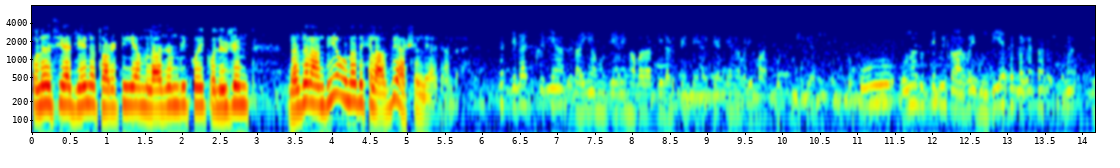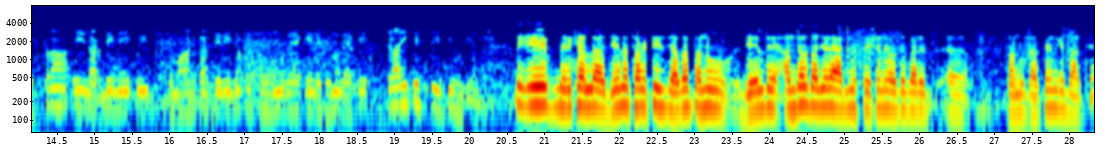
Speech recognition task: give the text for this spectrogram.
ਪੁਲਿਸ ਜਾਂ ਜੇਲ੍ਹ ਅਥਾਰਟੀ ਜਾਂ ਮੁਲਾਜ਼ਮ ਦੀ ਕੋਈ ਕੋਲੂਜਨ ਨਜ਼ਰ ਆਂਦੀ ਹੈ ਉਹਨਾਂ ਦੇ ਖਿਲਾਫ ਵੀ ਐਕਸ਼ਨ ਲਿਆ ਜਾਂਦਾ ਹੈ। ਸਰ, ਜ਼ਿਲ੍ਹਾ 'ਚ ਜਿਹੜੀਆਂ ਲੜਾਈਆਂ ਹੁੰਦੀਆਂ ਨੇ, ਹਵਾਲਾਤ ਦੀ ਲੜ ਪੈਂਦੇ ਆ ਕਹਿੰਦੇ ਨਾ ਬੜੀ ਮਾਰਕੁੱਟ ਹੁੰਦੀ ਹੈ ਤੇ ਉਹ ਦੇ ਉੱਤੇ ਕੋਈ ਕਾਰਵਾਈ ਹੁੰਦੀ ਹੈ ਫਿਰ ਲਗਾਤਾਰ ਜਾਂ ਇਸ ਤਰ੍ਹਾਂ ਇਹ ਲੜਦੇ ਨੇ, ਕੋਈ ਡਿਮਾਂਡ ਕਰਦੇ ਨੇ ਜਾਂ ਕੋਈ ਫੋਨ ਨੂੰ ਲੈ ਕੇ, ਨਸ਼ੇ ਨੂੰ ਲੈ ਕੇ, ਲੜਾਈ ਕਿਸ ਚੀਜ਼ ਦੀ ਹੁੰਦੀ ਹੈ ਨਹੀਂ, ਇਹ ਮੇਰੇ ਖਿਆਲ ਜੇਲ੍ਹ ਅਥਾਰਟੀਜ਼ ਜ਼ਿਆਦਾ ਤੁਹਾਨੂੰ ਜੇਲ੍ਹ ਦੇ ਅੰਦਰ ਦਾ ਜਿਹੜਾ ਐਡਮਿਨਿਸਟ੍ਰੇਸ਼ਨ ਹੈ, ਉਹਦੇ ਬਾਰੇ ਤੁਹਾਨੂੰ ਦੱਸ ਦੇਣਗੇ ਬਾਅਦ 'ਚ।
